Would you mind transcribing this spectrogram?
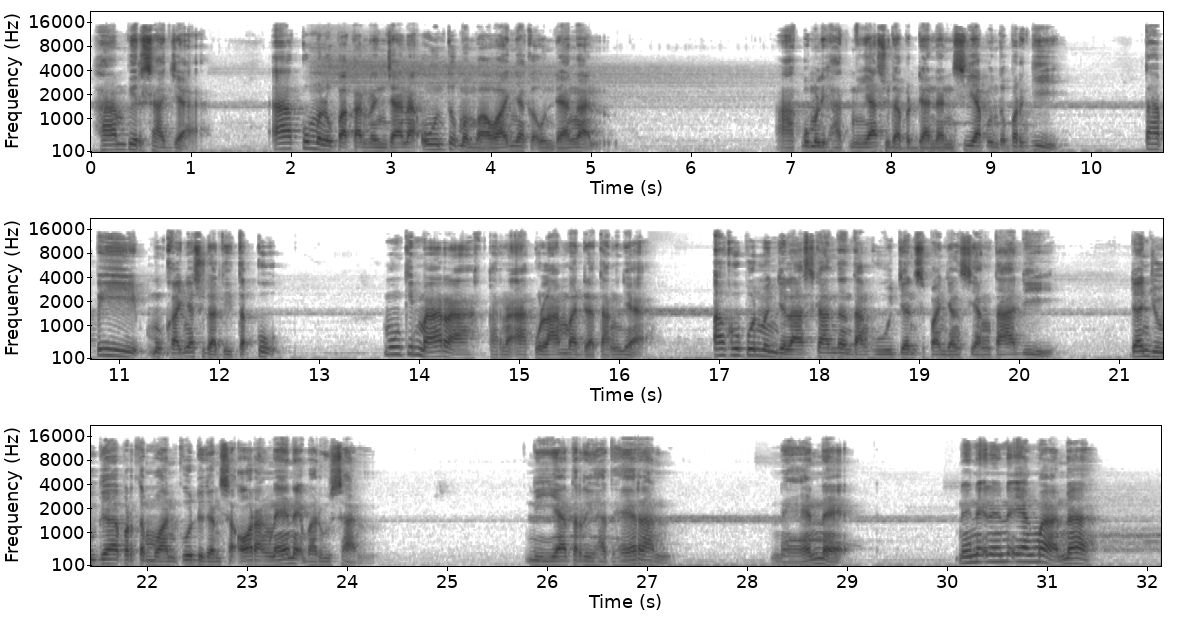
Hampir saja aku melupakan rencana untuk membawanya ke undangan. Aku melihat Nia sudah berdandan siap untuk pergi, tapi mukanya sudah ditekuk Mungkin marah karena aku lambat datangnya. Aku pun menjelaskan tentang hujan sepanjang siang tadi dan juga pertemuanku dengan seorang nenek barusan. Nia terlihat heran. Nenek, nenek-nenek yang mana?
